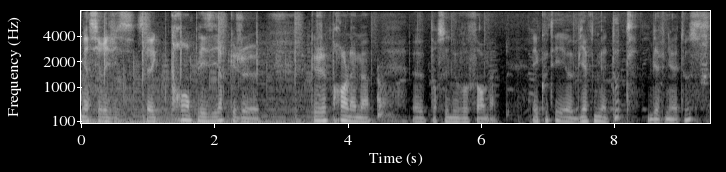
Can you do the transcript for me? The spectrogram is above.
Merci Régis, c'est avec grand plaisir que je, que je prends la main euh, pour ce nouveau format. Écoutez, euh, bienvenue à toutes, bienvenue à tous.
